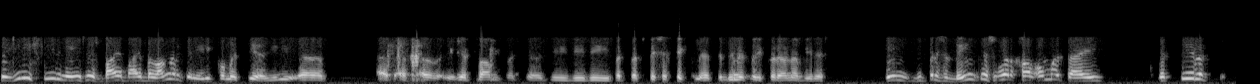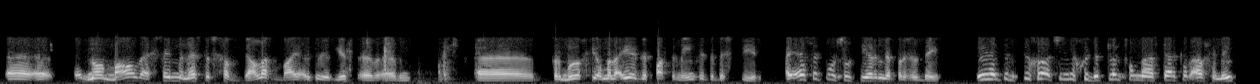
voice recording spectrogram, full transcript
So hierdie vier mense is baie baie belangrik in hierdie komitee, hierdie uh dit was die die die wat wat spesifiek te doen met die koronavirus. En die president is oorgehaal omdat hy natuurlik uh normaalweg sy ministers geweldig autoriteit uh um uh vermoë gee om hulle eie departemente te bestuur. Hy is 'n konsulterende president. En hy het toegegaan sien jy goed, dit klink van 'n sterker argument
